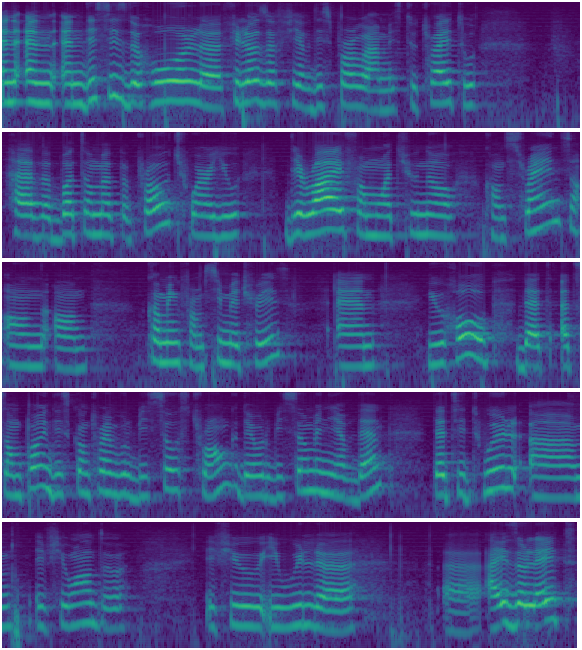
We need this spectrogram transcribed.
And, and, and this is the whole uh, philosophy of this program, is to try to have a bottom-up approach where you derive from what you know constraints on, on coming from symmetries, and you hope that at some point this constraint will be so strong, there will be so many of them, that it will, um, if you want, uh, if you, you will uh, uh, isolate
